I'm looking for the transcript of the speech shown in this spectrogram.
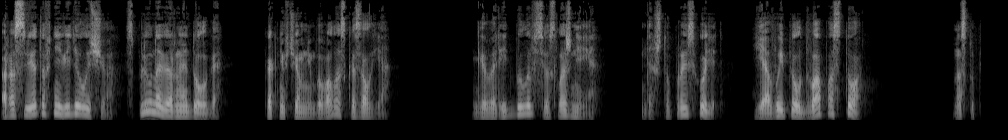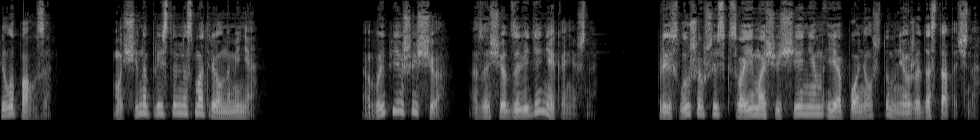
Рассветов не видел еще. Сплю, наверное, долго. Как ни в чем не бывало, сказал я. Говорить было все сложнее. Да что происходит? Я выпил два по сто. Наступила пауза. Мужчина пристально смотрел на меня. «Выпьешь еще? За счет заведения, конечно». Прислушавшись к своим ощущениям, я понял, что мне уже достаточно.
